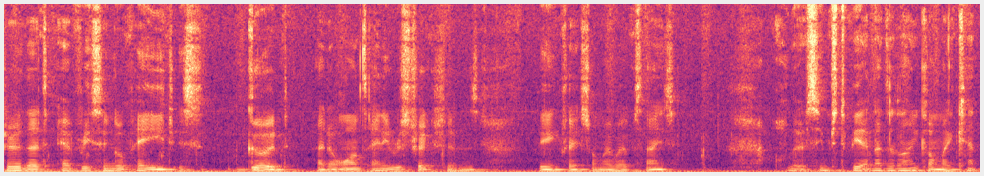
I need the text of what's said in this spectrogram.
sure that every single page is good. I don't want any restrictions being placed on my website. Oh, there seems to be another like on my cat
